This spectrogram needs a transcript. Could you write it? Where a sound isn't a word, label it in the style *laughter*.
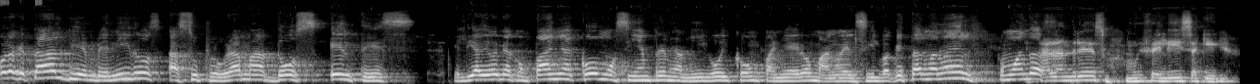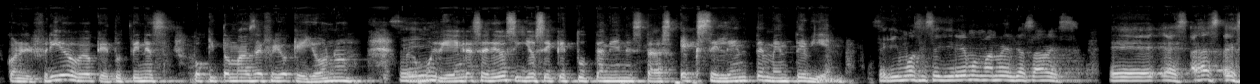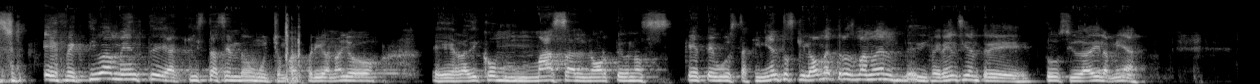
Hola, ¿qué tal? Bienvenidos a su programa Dos Entes. El día de hoy me acompaña, como siempre, mi amigo y compañero Manuel Silva. ¿Qué tal, Manuel? ¿Cómo andas? ¿Qué tal, Andrés? Muy feliz aquí con el frío. Veo que tú tienes un poquito más de frío que yo, ¿no? Sí. Pero muy bien, gracias a Dios. Y yo sé que tú también estás excelentemente bien. Seguimos y seguiremos, Manuel, ya sabes. Eh, es, es, es, efectivamente, aquí está haciendo mucho más frío, ¿no? Yo eh, radico más al norte, unos, ¿qué te gusta? 500 kilómetros, Manuel, de diferencia entre tu ciudad y la mía.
